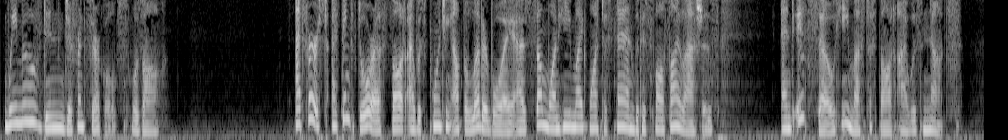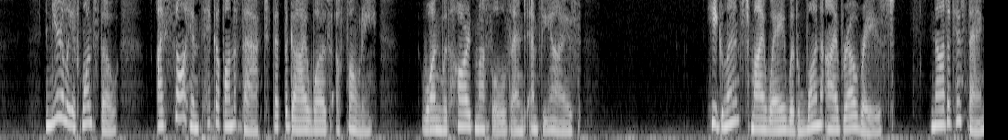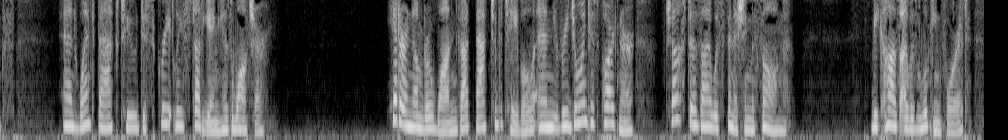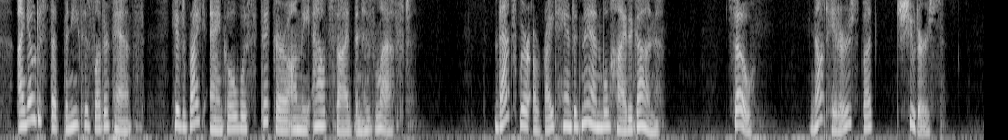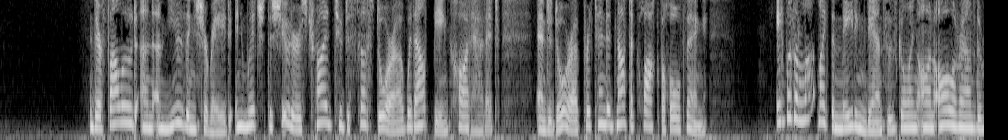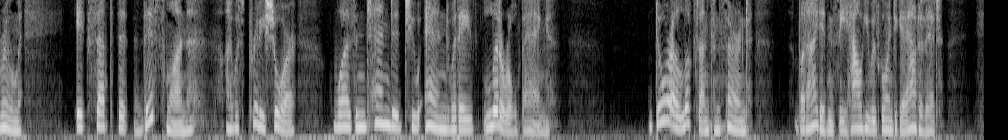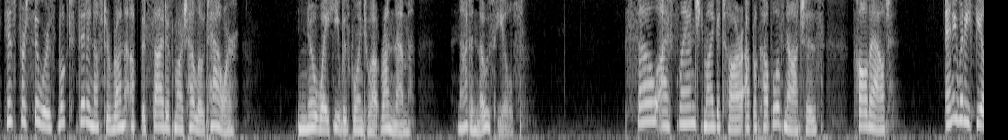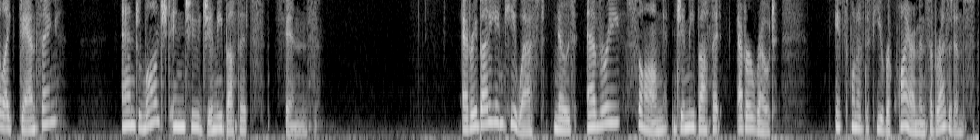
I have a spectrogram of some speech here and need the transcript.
We moved in different circles, was all. At first, I think Dora thought I was pointing out the leather boy as someone he might want to fan with his false eyelashes, and if so, he must have thought I was nuts. Nearly at once, though, I saw him pick up on the fact that the guy was a phony, one with hard muscles and empty eyes. He glanced my way with one eyebrow raised, nodded his thanks, and went back to discreetly studying his watcher. Hitter number one got back to the table and rejoined his partner just as I was finishing the song. Because I was looking for it, I noticed that beneath his leather pants, his right ankle was thicker on the outside than his left. That's where a right-handed man will hide a gun. So, not hitters, but shooters. There followed an amusing charade in which the shooters tried to discuss Dora without being caught at it, and Dora pretended not to clock the whole thing. It was a lot like the mating dances going on all around the room, except that this one, I was pretty sure, was intended to end with a literal bang. Dora looked unconcerned, but I didn't see how he was going to get out of it. His pursuers looked fit enough to run up the side of Martello Tower. No way he was going to outrun them. Not in those heels. So I flanged my guitar up a couple of notches, called out, Anybody feel like dancing? and launched into Jimmy Buffett's Fins. Everybody in Key West knows every song Jimmy Buffett ever wrote. It's one of the few requirements of residence.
